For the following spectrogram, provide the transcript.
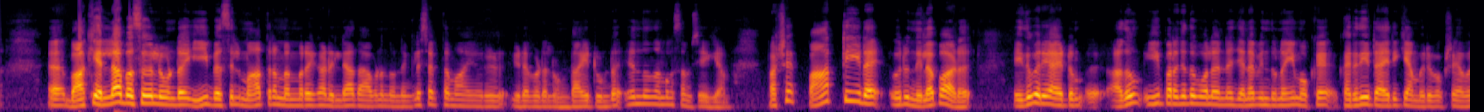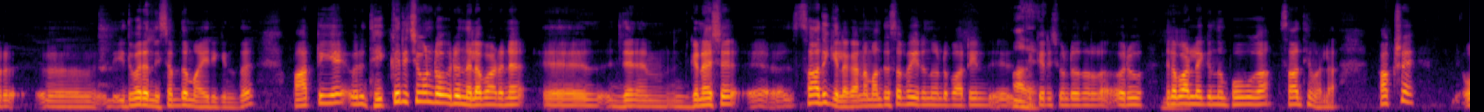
ബാക്കി എല്ലാ ബസ്സുകളിലും ഉണ്ട്. ഈ ബസ്സിൽ മാത്രം മെമ്മറി കാർഡ് ഇല്ലാതാവണമെന്നുണ്ടെങ്കിൽ ശക്തമായ ഒരു ഇടപെടൽ ഉണ്ടായിട്ടുണ്ട് എന്ന് നമുക്ക് സംശയിക്കാം. പക്ഷേ പാർട്ടിയുടെ ഒരു നിലപാട് ഇതുവരെയായിട്ടും അതും ഈ പറഞ്ഞതുപോലെ തന്നെ ജനപിന്തുണയും ഒക്കെ കരുതിയിട്ടായിരിക്കാം ഒരു പക്ഷേ അവർ ഇതുവരെ നിശബ്ദമായിരിക്കുന്നത്. പാർട്ടിയെ ഒരു ധിക്കരിച്ചുകൊണ്ട് ഒരു നിലപാടിന് ഗണേശ് സാധിക്കില്ല. കാരണം മന്ത്രിസഭ ഇരുന്നുകൊണ്ട് പാർട്ടിയെ ധിക്കരിച്ചുകൊണ്ട് എന്നുള്ള ഒരു നിലപാടിലേക്കൊന്നും പോവുക സാധ്യമല്ല. പക്ഷേ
